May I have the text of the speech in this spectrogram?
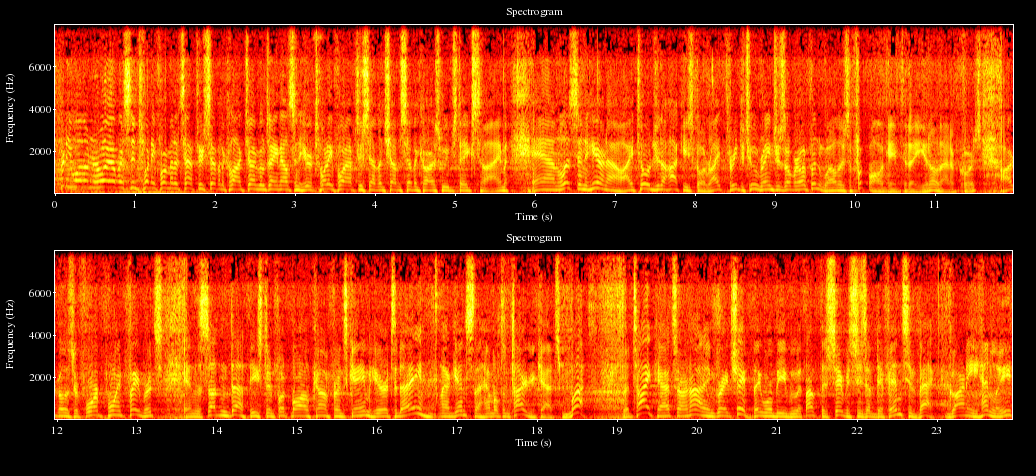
that's Pretty Woman, Roy Orbison, 24 minutes after 7 o'clock. Jungle Jay Nelson here, 24 after 7, Chum 7 car sweepstakes time. And listen here now. I told you the hockey score, right? 3 to 2, Rangers over Oakland. Well, there's a football game today. You know that, of course. Argos are four point favorites in the sudden death Eastern Football Conference game here today against the Hamilton Tiger Cats. But the Tiger Cats are not in great shape. They will be without the services of defensive back Garney Henley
